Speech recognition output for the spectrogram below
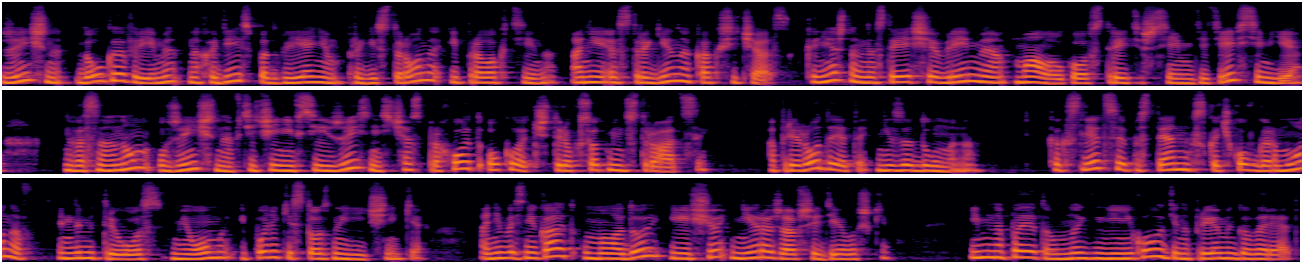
Женщины долгое время находились под влиянием прогестерона и пролактина, а не эстрогена, как сейчас. Конечно, в настоящее время мало у кого встретишь 7 детей в семье, в основном у женщины в течение всей жизни сейчас проходит около 400 менструаций, а природа это не задумана. Как следствие постоянных скачков гормонов, эндометриоз, миомы и поликистозные яичники. Они возникают у молодой и еще не рожавшей девушки. Именно поэтому многие гинекологи на приеме говорят,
